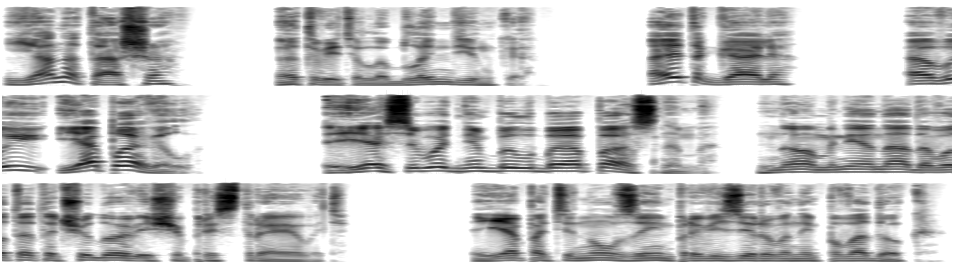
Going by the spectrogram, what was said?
«Я Наташа», — ответила блондинка. «А это Галя. А вы...» «Я Павел. Я сегодня был бы опасным, но мне надо вот это чудовище пристраивать». Я потянул за импровизированный поводок.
